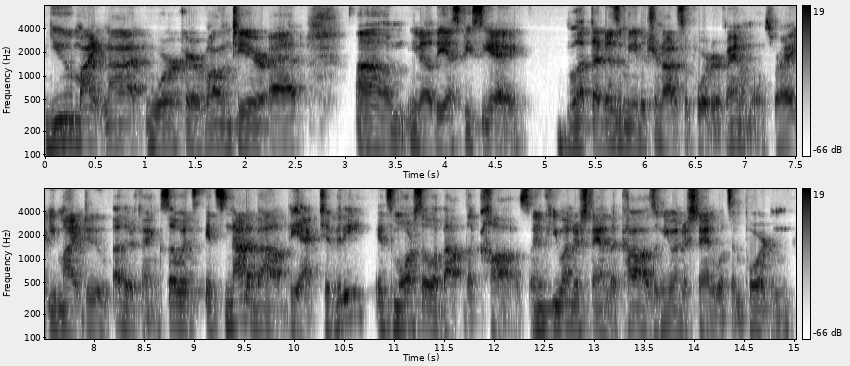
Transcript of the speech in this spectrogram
You might not work or volunteer at, um, you know, the SPCA, but that doesn't mean that you're not a supporter of animals, right? You might do other things. So it's it's not about the activity; it's more so about the cause. And if you understand the cause and you understand what's important,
